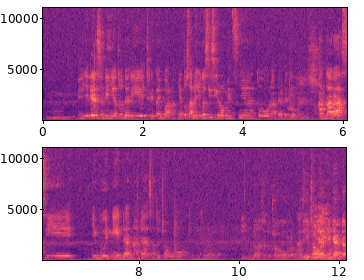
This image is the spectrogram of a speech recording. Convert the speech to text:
Hmm, Ya, jadi sedihnya tuh dari cerita ibu anaknya, terus ada juga sisi romansnya tuh ada dari romance. antara si ibu ini dan ada satu cowok gitu. Ibu dengan satu cowok. Nah, Jadi si ibunya cowoknya? ini janda.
